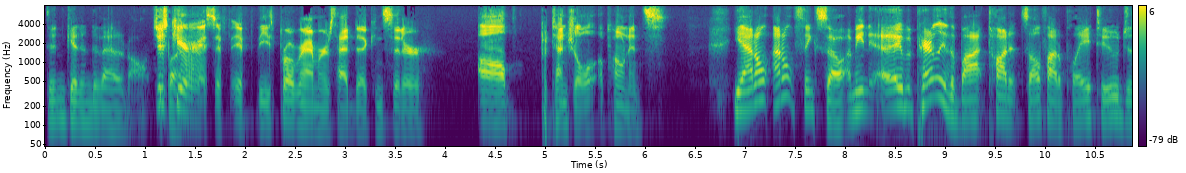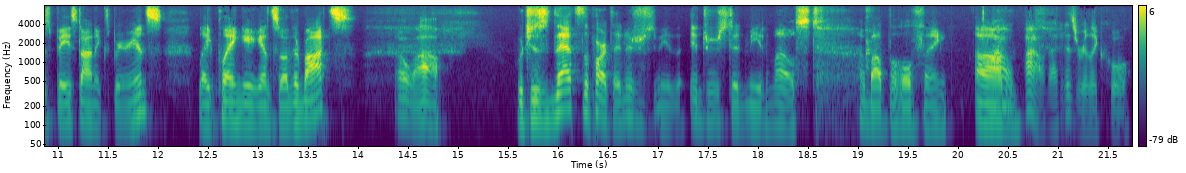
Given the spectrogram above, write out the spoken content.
Didn't get into that at all. Just but. curious if if these programmers had to consider all potential opponents. Yeah, I don't. I don't think so. I mean, uh, apparently the bot taught itself how to play too, just based on experience, like playing against other bots. Oh wow! Which is that's the part that interested me interested me the most about the whole thing. Um, oh wow, that is really cool.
